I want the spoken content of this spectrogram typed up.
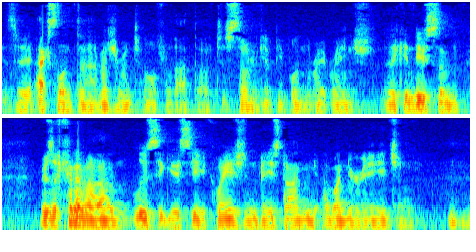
is an excellent uh, measurement tool for that, though, just so to get people in the right range. They can do some. There's a kind of a loosey goosey equation based on on your age, and Mm-hmm.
